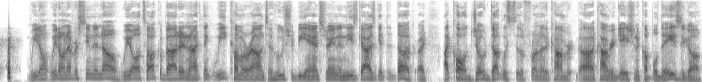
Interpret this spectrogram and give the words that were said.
we don't we don't ever seem to know. We all talk about it, and I think we come around to who should be answering, and these guys get the duck. Right? I called Joe Douglas to the front of the con- uh, congregation a couple days ago.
